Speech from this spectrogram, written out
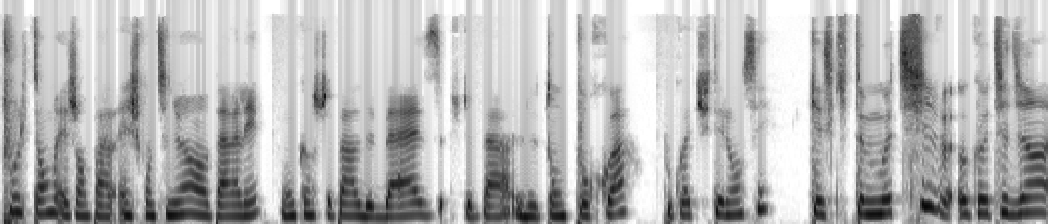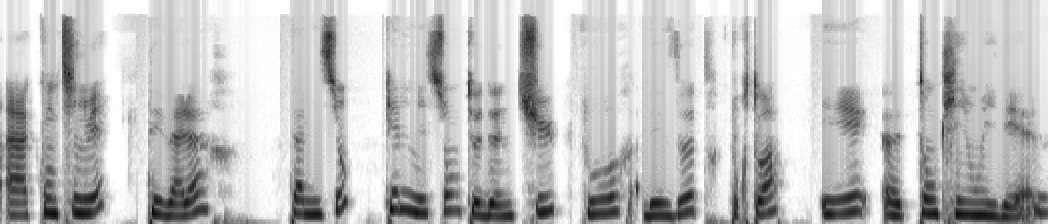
tout le temps et j'en parle et je continuerai à en parler. Donc quand je te parle de base, je te parle de ton pourquoi. Pourquoi tu t'es lancé Qu'est-ce qui te motive au quotidien à continuer? Tes valeurs? Ta mission? Quelle mission te donnes-tu pour les autres, pour toi et euh, ton client idéal?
